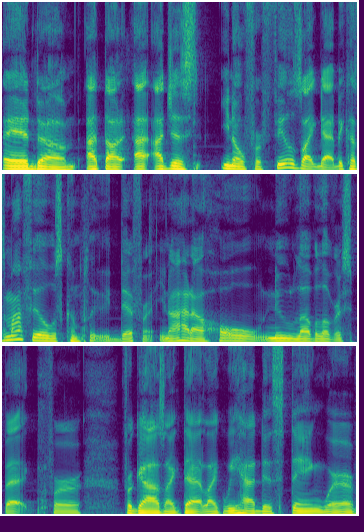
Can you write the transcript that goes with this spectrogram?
and um, I thought I, I just you know for fields like that because my field was completely different. You know, I had a whole new level of respect for for guys like that. Like we had this thing where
